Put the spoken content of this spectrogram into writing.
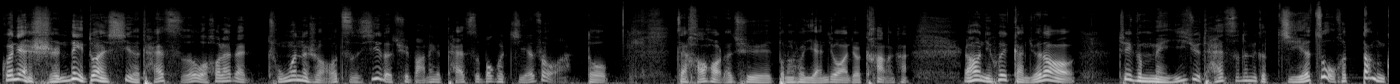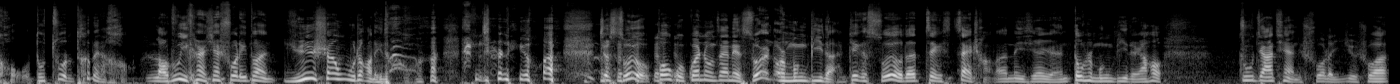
关键是那段戏的台词，我后来在重温的时候，我仔细的去把那个台词，包括节奏啊，都再好好的去，不能说研究啊，就是看了看，然后你会感觉到。这个每一句台词的那个节奏和档口都做的特别的好。老朱一开始先说了一段云山雾罩的一段 话，就是那个话，就所有包括观众在内，所有人都是懵逼的。这个所有的这个在场的那些人都是懵逼的。然后朱家倩说了一句说。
